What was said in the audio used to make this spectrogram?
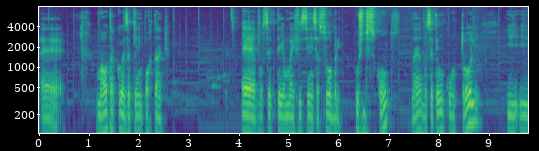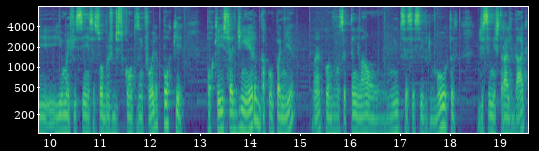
É, uma outra coisa que é importante é você ter uma eficiência sobre os descontos, né? você ter um controle e, e, e uma eficiência sobre os descontos em folha. Por quê? Porque isso é dinheiro da companhia, né? quando você tem lá um índice excessivo de multas, de sinistralidade,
